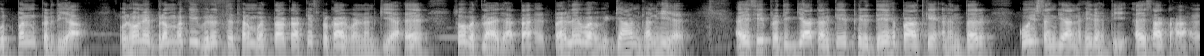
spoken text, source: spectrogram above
उत्पन्न कर दिया। उन्होंने ब्रह्म की विरुद्ध धर्मवत्ता का किस प्रकार वर्णन किया है, सो बतलाया जाता है। पहले वह विज्ञान घन ही है। ऐसी प्रतिज्ञा करके फिर देहपात के अनंतर कोई संज्ञा नहीं रहती, ऐसा कहा है।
